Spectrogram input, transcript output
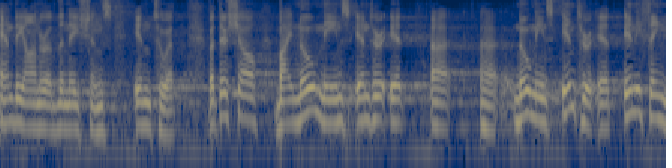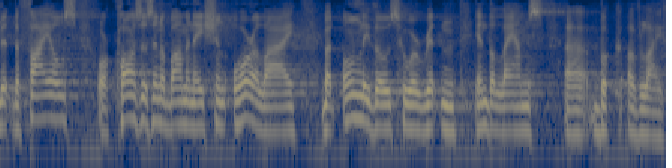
and the honor of the nations into it. But there shall by no means enter it. Uh, uh, no means enter it anything that defiles or causes an abomination or a lie, but only those who are written in the Lamb's uh, book of life.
